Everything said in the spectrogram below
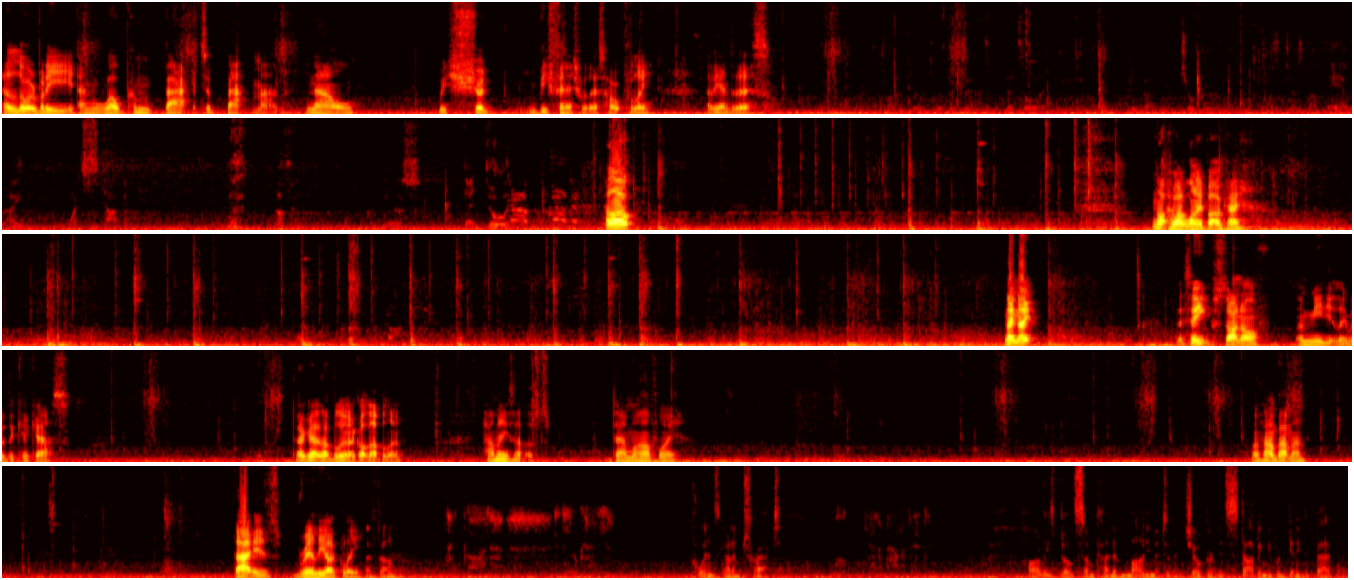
Hello everybody and welcome back to Batman. Now, we should be finished with this hopefully at the end of this. That's Not who I wanted, but okay. Night night! See, starting off immediately with the kick ass. Did I get that balloon? I got that balloon. How many is that? That's- Damn, we're halfway. I found Batman. That is really ugly. I found him. Quinn's got him trapped. Harley's built some kind of monument to the Joker, and it's stopping me from getting to Batman.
